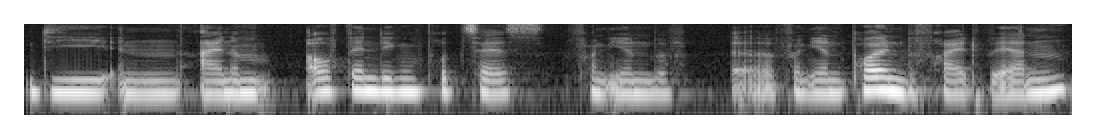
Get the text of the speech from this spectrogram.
die in einem aufwendigen Prozess von ihren, äh, von ihren Pollen befreit werden.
